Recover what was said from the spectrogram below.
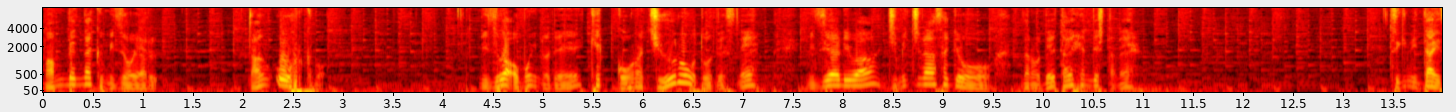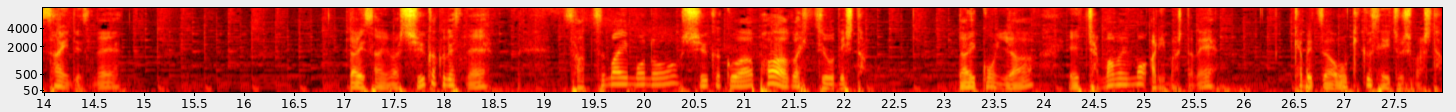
まんべんなく水をやる。何往復も。水は重いので結構な重労働ですね。水やりは地道な作業なので大変でしたね。次に第3位ですね。第3位は収穫ですね。さつまいもの収穫はパワーが必要でした。大根やえ茶豆もありましたね。キャベツは大きく成長しました。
